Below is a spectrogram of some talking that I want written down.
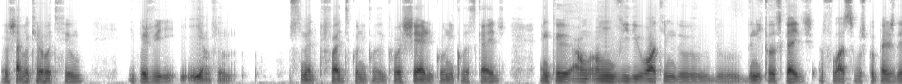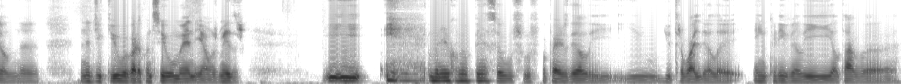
eu achava que era outro filme. E depois vi, e é um filme absolutamente perfeito, com, Nicolas, com a Cher e com o Nicolas Cage, em que há um, há um vídeo ótimo do, do, do, Nicolas Cage a falar sobre os papéis dele na, na GQ, agora aconteceu o Man há uns meses. E, e, a maneira como ele pensa, os, os papéis dele e, e, o, e o trabalho dele é, é incrível. E ele estava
